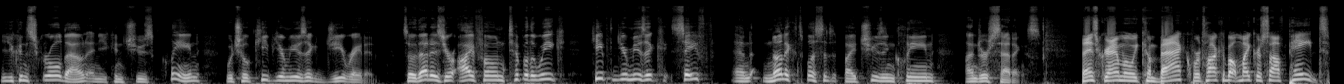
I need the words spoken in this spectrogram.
You can scroll down and you can choose clean, which will keep your music G rated. So that is your iPhone tip of the week. Keep your music safe and non explicit by choosing clean under settings. Thanks, Graham. When we come back, we're talking about Microsoft Paint.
